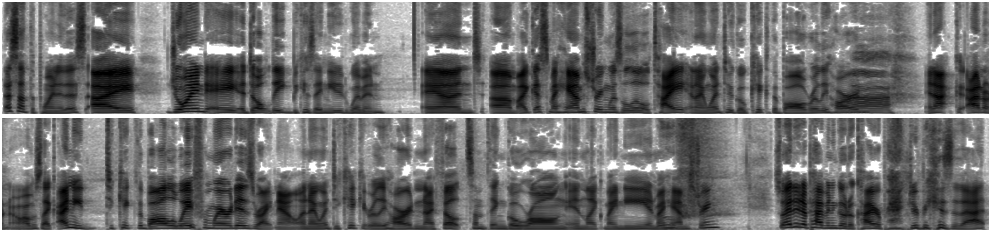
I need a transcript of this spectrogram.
that's not the point of this. I joined a adult league because I needed women. And um, I guess my hamstring was a little tight, and I went to go kick the ball really hard. Ah. And I, I don't know. I was like, I need to kick the ball away from where it is right now. And I went to kick it really hard, and I felt something go wrong in like my knee and my hamstring. So I ended up having to go to chiropractor because of that.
